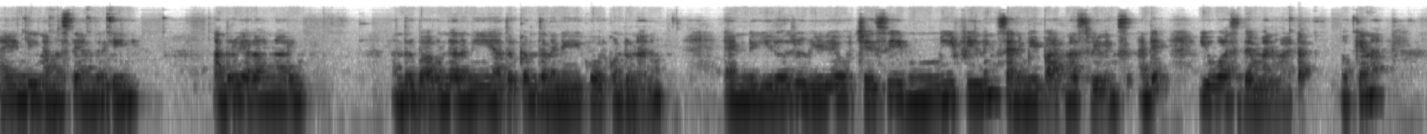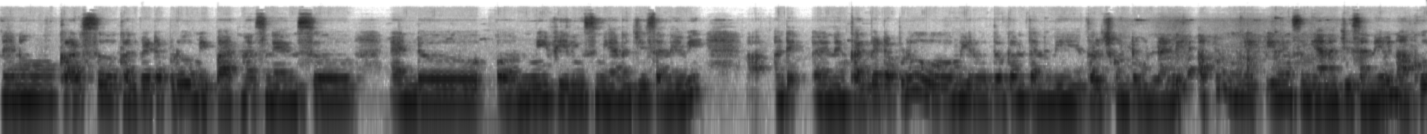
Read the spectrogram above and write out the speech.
హాయ్ అండి నమస్తే అందరికీ. అందరూ ఎలా ఉన్నారు? అందరూ బాగుండాలని ఆ దుర్గం కోరుకుంటున్నాను. అండ్ ఈరోజు వీడియో వచ్చేసి మీ ఫీలింగ్స్ అండ్ మీ పార్ట్నర్స్ ఫీలింగ్స్. అంటే యు దెమ్ అనమాట ఓకేనా? నేను కార్డ్స్ కలిపేటప్పుడు మీ పార్ట్నర్స్ నేమ్స్ అండ్ మీ ఫీలింగ్స్ మీ ఎనర్జీస్ అనేవి అంటే నేను కలిపేటప్పుడు మీరు దుర్గం తనని తలుచుకుంటూ ఉండండి. అప్పుడు మీ ఫీలింగ్స్ మీ ఎనర్జీస్ అనేవి నాకు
